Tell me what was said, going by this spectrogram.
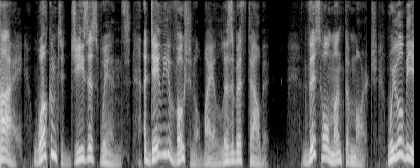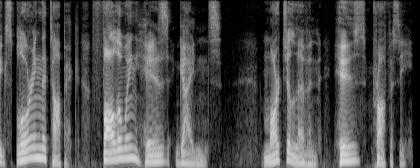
Hi, welcome to Jesus Wins, a daily devotional by Elizabeth Talbot. This whole month of March, we will be exploring the topic Following His Guidance. March 11, His Prophecy.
